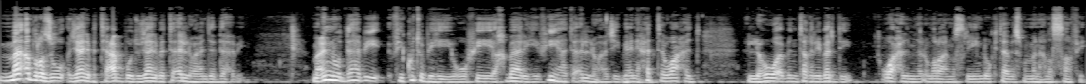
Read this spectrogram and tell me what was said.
ما أبرزوا جانب التعبد وجانب التأله عند الذهبي مع أنه الذهبي في كتبه وفي أخباره فيها تأله عجيب. يعني حتى واحد اللي هو ابن تغري بردي واحد من الأمراء المصريين له كتاب اسمه المنهل الصافي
